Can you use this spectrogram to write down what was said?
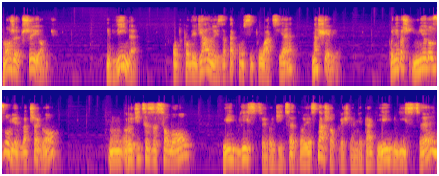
może przyjąć winę, odpowiedzialność za taką sytuację na siebie, ponieważ nie rozumie, dlaczego mm, rodzice ze sobą, jej bliscy, rodzice to jest nasze określenie, tak? Jej bliscy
